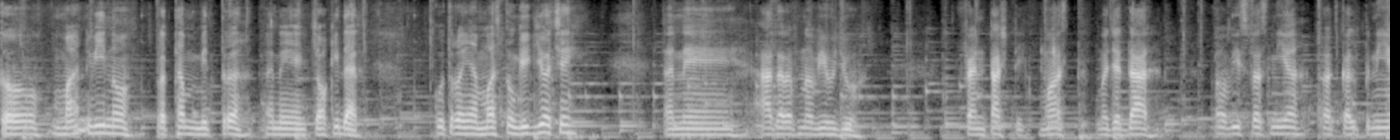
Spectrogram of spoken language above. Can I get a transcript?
તો માનવીનો પ્રથમ મિત્ર અને ચોકીદાર કૂતરો અહીંયા મસ્ત ઊંઘી ગયો છે અને આ તરફનો વ્યૂ જુઓ. ફેન્ટાસ્ટિક મસ્ત, મજેદાર, અવિશ્વસનીય, અકલ્પનીય.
